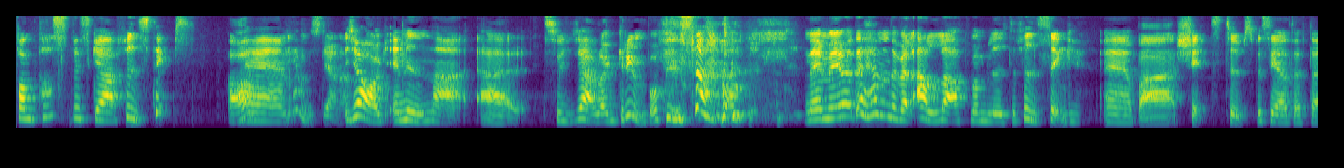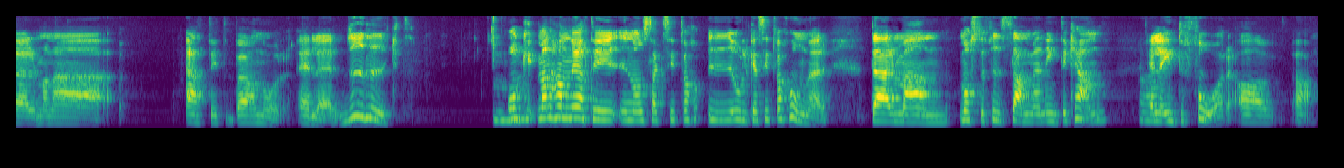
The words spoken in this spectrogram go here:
fantastiska fistips. Ja, Ehm, hemskt gärna. Jag, Emina, är så jävla grym på att fisa. Nej men jag, det händer väl alla att man blir lite fisig. Eh, och bara shit, typ speciellt efter man har ätit bönor eller dylikt. Mhm. Och man hamnar ju alltid i någon slags situa- i olika situationer där man måste fisa men inte kan. Ja. Eller inte får av ja,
